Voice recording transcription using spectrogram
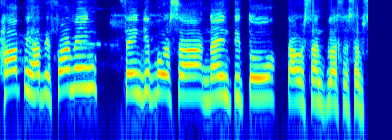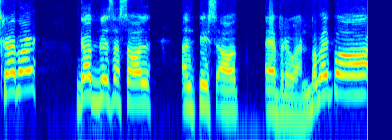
Happy, happy farming. Thank you po sa 92,000 plus na subscriber. God bless us all and peace out everyone. Bye-bye po!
